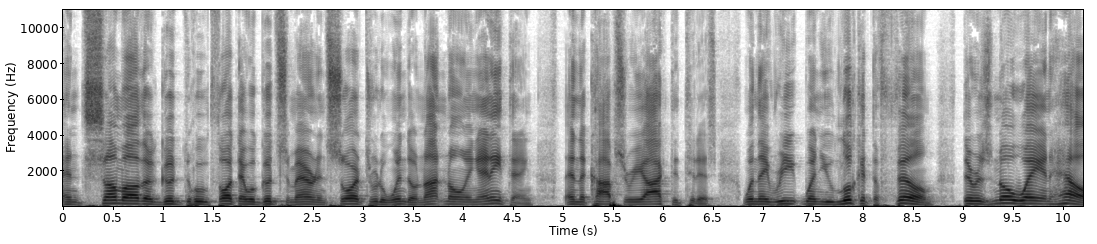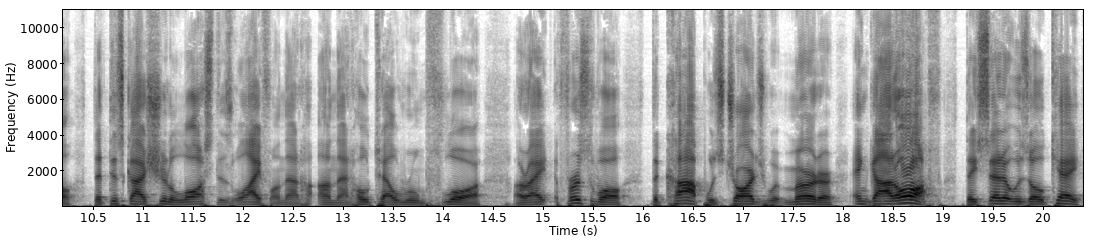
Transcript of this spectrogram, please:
and some other good who thought they were good Samaritans saw it through the window, not knowing anything. And the cops reacted to this. When they re, when you look at the film, there is no way in hell that this guy should have lost his life on that on that hotel room floor. All right. First of all, the cop was charged with murder and got off. They said it was okay.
